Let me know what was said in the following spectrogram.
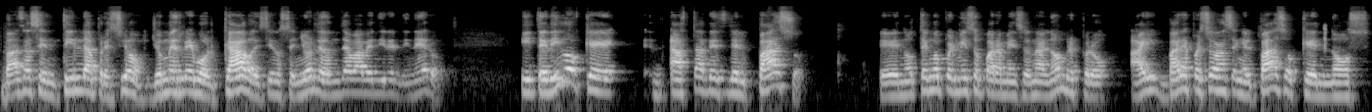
Vas a sentir la presión. Yo me revolcaba diciendo, Señor, ¿de dónde va a venir el dinero? Y te digo que hasta desde el paso, eh, no tengo permiso para mencionar nombres, pero hay varias personas en el paso que nos,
